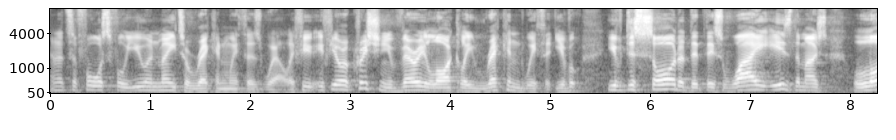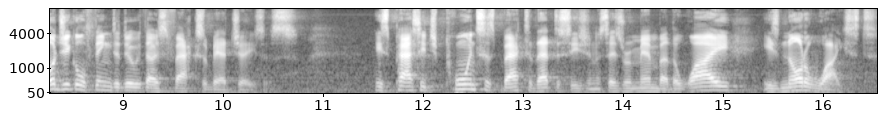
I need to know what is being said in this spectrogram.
And it's a force for you and me to reckon with as well. If, you, if you're a Christian, you've very likely reckoned with it. You've, you've decided that this way is the most logical thing to do with those facts about Jesus. This passage points us back to that decision and says, Remember, the way is not a waste.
